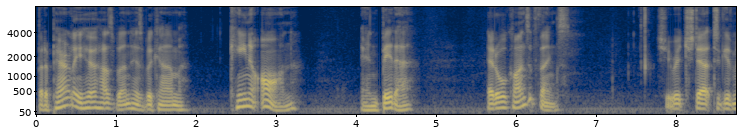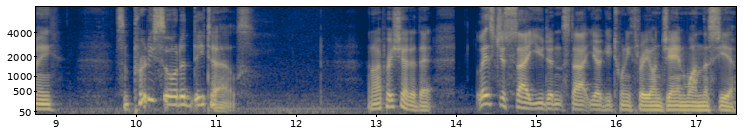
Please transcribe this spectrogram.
but apparently her husband has become keener on and better at all kinds of things. She reached out to give me some pretty sordid details. And I appreciated that. Let's just say you didn't start Yogi 23 on Jan 1 this year.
